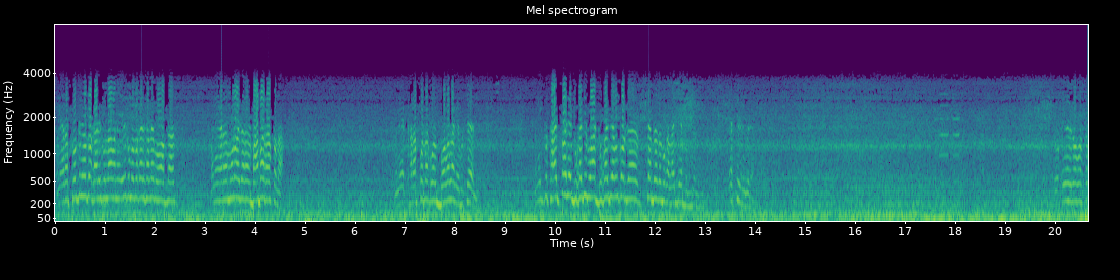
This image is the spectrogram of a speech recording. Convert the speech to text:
মানে এরা প্রতিনিয়ত গাড়িগুলা মানে এরকম ভাবে গাড়ি চালাবো আপনার। মানে এরা মনে হয় যারা বাবার রাস্তাটা মানে খারাপ কথা বলা লাগে, বুঝছেন? মানে একটু সাইড ঢুকাই দিব আর ঢুকাই দিয়ে করে দেবো অ্যাক্সিডেন্ট করে। তো এই হলো অবস্থা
